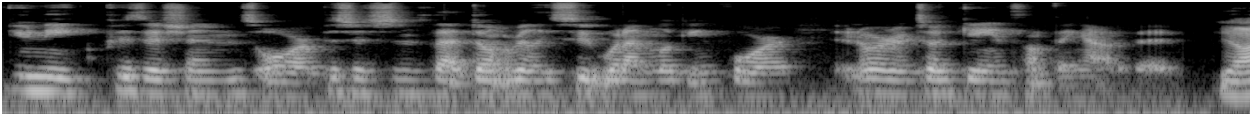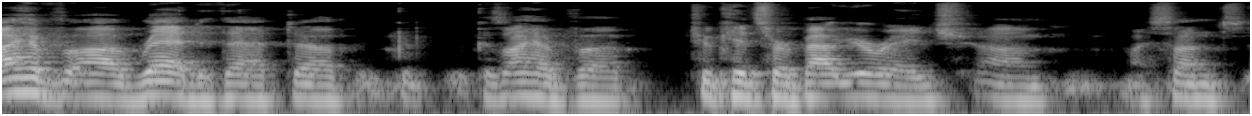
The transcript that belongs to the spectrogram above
unique positions or positions that don't really suit what I'm looking for in order to gain something out of it. Yeah, I have uh, read that because I have uh, two kids who are about your age. Um, my son's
